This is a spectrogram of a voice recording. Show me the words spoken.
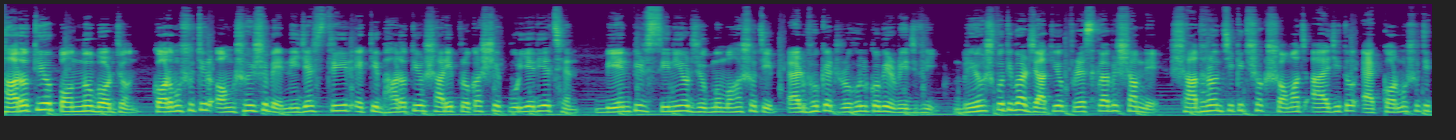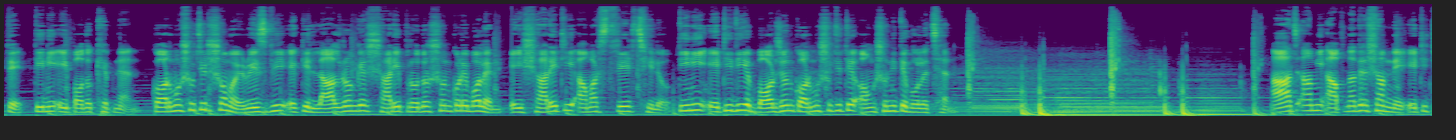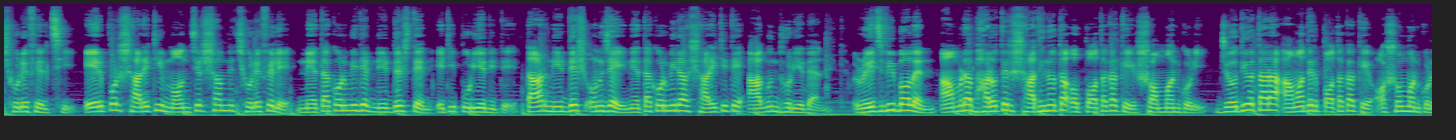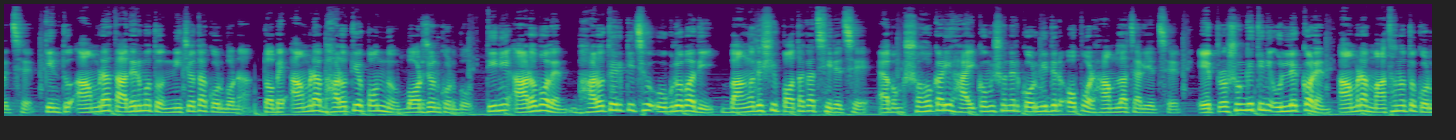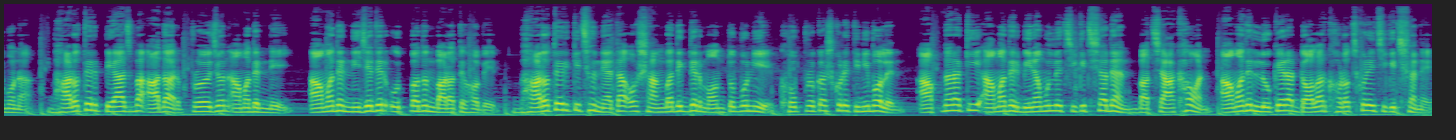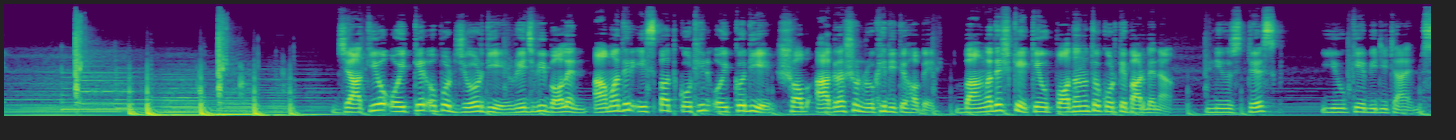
ভারতীয় পণ্য বর্জন কর্মসূচির অংশ হিসেবে নিজের স্ত্রীর একটি ভারতীয় শাড়ি প্রকাশ্যে পুড়িয়ে দিয়েছেন বিএনপির সিনিয়র যুগ্ম মহাসচিব অ্যাডভোকেট রুহুল কবির রিজভি। বৃহস্পতিবার জাতীয় প্রেস ক্লাবের সামনে সাধারণ চিকিৎসক সমাজ আয়োজিত এক কর্মসূচিতে তিনি এই পদক্ষেপ নেন। কর্মসূচির সময় রিজভি একটি লাল রঙের শাড়ি প্রদর্শন করে বলেন, এই শাড়িটি আমার স্ত্রীর ছিল। তিনি এটি দিয়ে বর্জন কর্মসূচিতে অংশ নিতে বলেছেন। আজ আমি আপনাদের সামনে এটি ছুড়ে ফেলছি। এরপর শাড়িটি মঞ্চের সামনে ছুড়ে ফেলে নেতাকর্মীদের নির্দেশ দেন এটি পুড়িয়ে দিতে। তার নির্দেশ অনুযায়ী নেতাকর্মীরা শাড়িটিতে আগুন ধরিয়ে দেন। রিজভি বলেন, আমরা ভারতের স্বাধীনতা ও পতাকাকে সম্মান করি। যদিও তারা আমাদের পতাকাকে অসম্মান করেছে, কিন্তু আমরা তাদের মতো নিচতা করব না। তবে আমরা ভারতীয় পণ্য বর্জন করব। তিনি আরও বলেন, ভারতের কিছু উগ্রবাদী বাংলাদেশি পতাকা ছিঁড়েছে এবং সহকারী হাইকমিশনের কর্মীদের ওপর হামলা চালিয়েছে। এ প্রসঙ্গে তিনি উল্লেখ করেন, আমরা মাথা নত করব না। ভারতের পেঁয়াজ বা আদার প্রয়োজন আমাদের নেই। আমাদের নিজেদের উৎপাদন বাড়াতে হবে। ভারতের কিছু নেতা ও সাংবাদিকদের মন্তব্য নিয়ে ক্ষোভ প্রকাশ করে তিনি বলেন, আপনারা কি আমাদের বিনামূল্যে চিকিৎসা দেন বা চা খাওয়ান? আমাদের লোকেরা ডলার খরচ করে চিকিৎসা নেয়। জাতীয় ঐক্যের ওপর জোর দিয়ে রিজভি বলেন, আমাদের ইস্পাত কঠিন ঐক্য দিয়ে সব আগ্রাসন রুখে দিতে হবে। বাংলাদেশকে কেউ পদানত করতে পারবে না। News desk UK BD times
